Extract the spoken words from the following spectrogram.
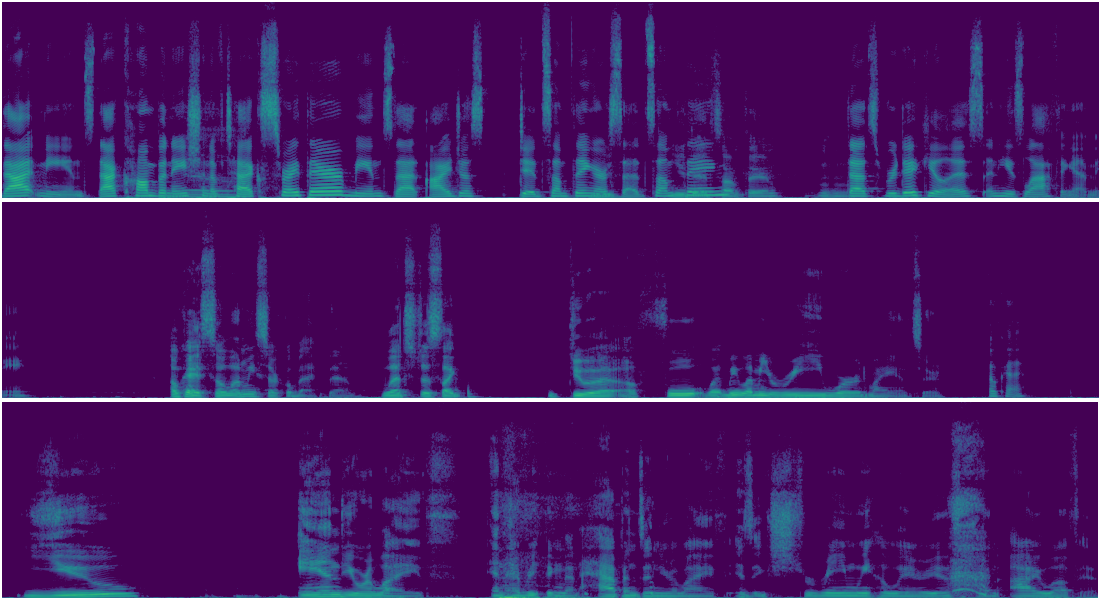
that means that combination of texts right there means that I just did something or You- said You something did something. Mhm. that's ridiculous and he's laughing at me. Okay, so let me circle back then. Let's just like do a, a full. Let me let me reword my answer. Okay. You and your life and everything that happens in your life is extremely hilarious, and I love it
